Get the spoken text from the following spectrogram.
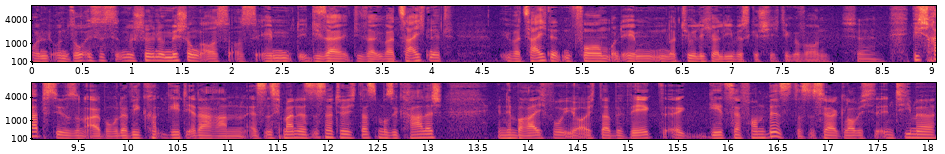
Und, und so ist es eine schöne Mischung aus, aus eben dieser, dieser überzeichnet, überzeichneten Form und eben natürlicher Liebesgeschichte geworden. Schön. Wie schreibst du so ein Album oder wie geht ihr daran? Es ist, ich meine, das ist natürlich das musikalisch in dem Bereich, wo ihr euch da bewegt, äh, geht es ja von bis. Das ist ja, glaube ich, intime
